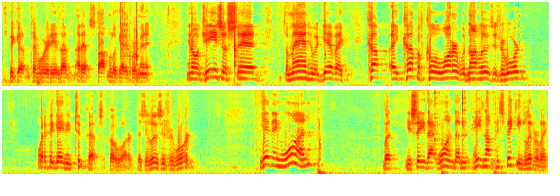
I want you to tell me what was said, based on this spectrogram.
speak up and tell me where it is. I'd, I'd have to stop and look at it for a minute. You know, Jesus said the man who would give a cup a cup of cold water would not lose his reward. What if he gave him two cups of cold water? Does he lose his reward? Give him one, but you see that one doesn't. He's not speaking literally.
